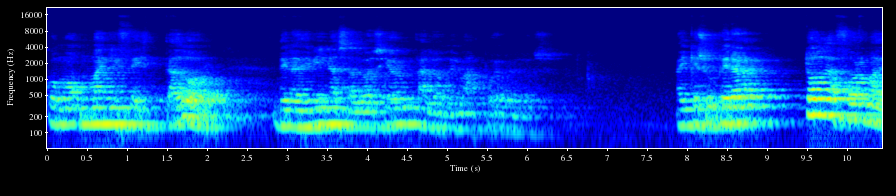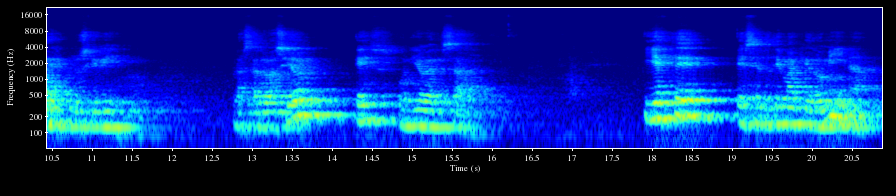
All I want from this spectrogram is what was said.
como manifestador de la divina salvación a los demás pueblos. Hay que superar toda forma de exclusivismo. La salvación es universal. Y este es el tema que domina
